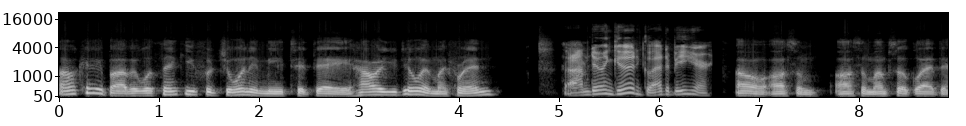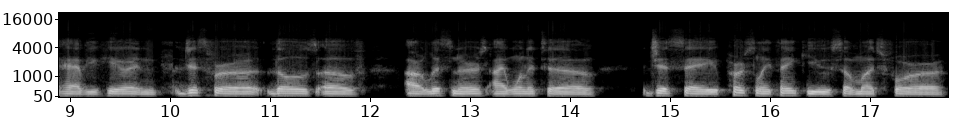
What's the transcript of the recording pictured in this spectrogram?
Okay, Bobby. Well, thank you for joining me today. How are you doing, my friend? I'm doing good. Glad to be here. Oh, awesome. Awesome. I'm so glad to have you here. And just for those of our listeners, I wanted to just say personally thank you so much for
